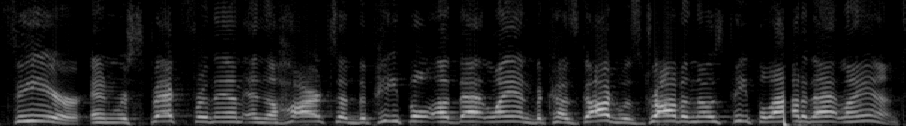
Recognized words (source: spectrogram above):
fear and respect for them in the hearts of the people of that land because God was driving those people out of that land.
